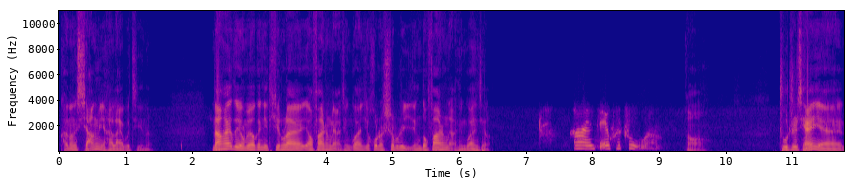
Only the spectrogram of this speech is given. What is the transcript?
可能想你还来不及呢。男孩子有没有跟你提出来要发生两性关系，或者是不是已经都发生两性关系了？俺俩在一块住过，哦，住之前也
